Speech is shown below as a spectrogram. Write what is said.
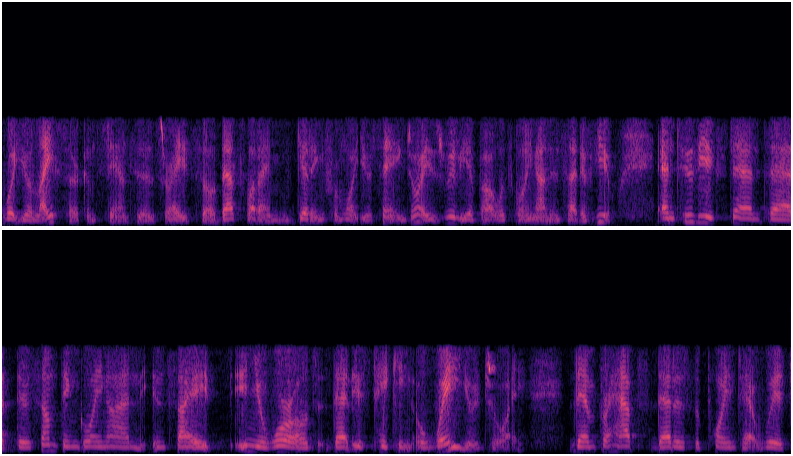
what your life circumstance is, right? So that's what I'm getting from what you're saying. Joy is really about what's going on inside of you. And to the extent that there's something going on inside in your world that is taking away your joy, then perhaps that is the point at which,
